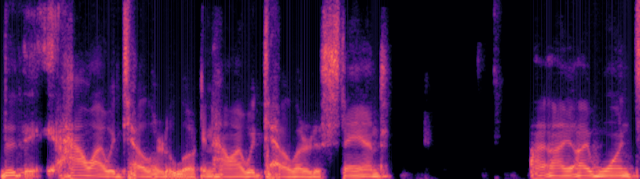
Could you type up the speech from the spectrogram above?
the how I would tell her to look and how I would tell her to stand I, I, I, want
